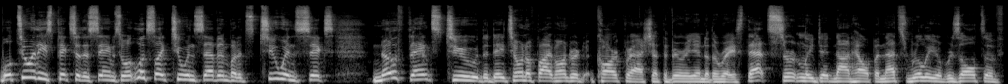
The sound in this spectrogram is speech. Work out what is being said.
Well, two of these picks are the same, so it looks like two and seven, but it's two and six. No thanks to the Daytona 500 car crash at the very end of the race. That certainly did not help, and that's really a result of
